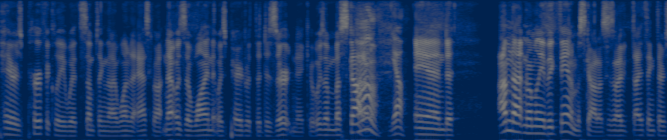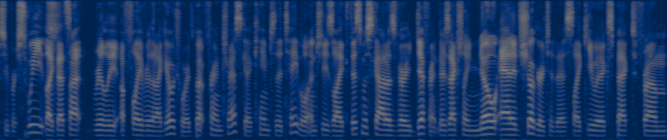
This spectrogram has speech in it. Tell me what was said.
pairs perfectly with something that I wanted to ask about, and that was the wine that was paired with the dessert, Nick. It was a Moscato. Mm, yeah. And I'm not normally a big fan of Moscatos because I, I think they're super sweet. Like, that's not really a flavor that I go towards. But Francesca came to the table and she's like, this Moscato is very different. There's actually no added sugar to this, like you would expect from.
